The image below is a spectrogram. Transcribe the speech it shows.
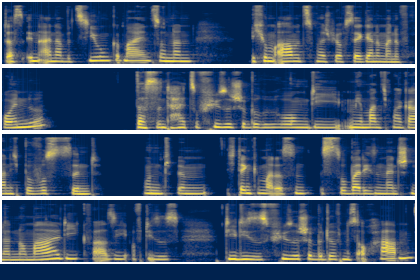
das in einer Beziehung gemeint, sondern ich umarme zum Beispiel auch sehr gerne meine Freunde. Das sind halt so physische Berührungen, die mir manchmal gar nicht bewusst sind. Und ähm, ich denke mal, das sind, ist so bei diesen Menschen dann normal, die quasi auf dieses, die dieses physische Bedürfnis auch haben.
